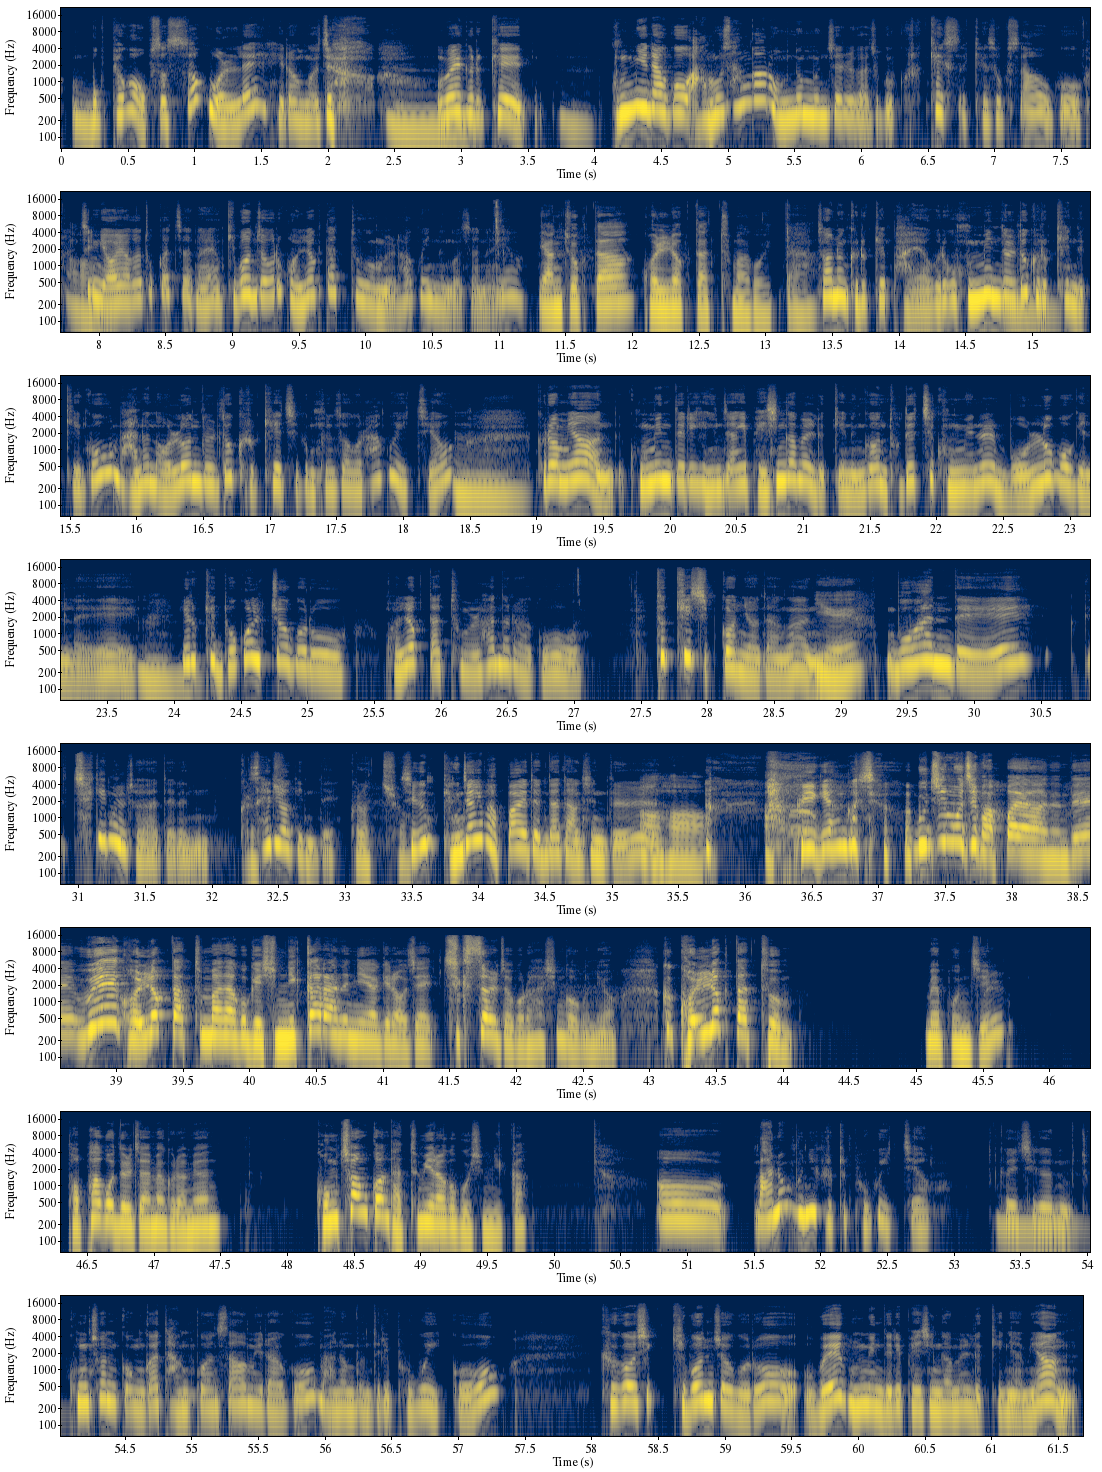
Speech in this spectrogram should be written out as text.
목표가 없었어 원래 이런 거죠. 음. 왜 그렇게 음. 국민하고 아무 상관없는 문제를 가지고 그렇게 계속 싸우고 어. 지금 여야가 똑같잖아요. 기본적으로 권력 다툼을 하고 있는 거잖아요. 양쪽 다 권력 다툼하고 있다. 저는 그렇게 봐요. 그리고 국민들도 음. 그렇게 느끼고 많은 언론들도 그렇게 지금 분석을 하고 있죠. 음. 그러면 국민들이 굉장히 배신감을 느끼는 건 도대체 국민을 뭘로 보길래 음. 이렇게 노골적으로 권력 다툼을 하느라고 특히 집권 여당은 예. 무한대의 그 책임을 져야 되는 그렇죠. 세력인데 그렇죠. 지금 굉장히 바빠야 된다 당신들 아하. 그 얘기 한 거죠. 무지무지 바빠야 하는데 왜 권력 다툼만 하고 계십니까? 라는 이야기를 어제 직설적으로 하신 거군요. 그 권력 다툼의 본질 더 파고들자면 그러면 공천권 다툼이라고 보십니까? 어 많은 분이 그렇게 보고 있죠. 그 음. 지금 공천권과 당권 싸움이라고 많은 분들이 보고 있고 그것이 기본적으로 왜 국민들이 배신감을 느끼냐면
